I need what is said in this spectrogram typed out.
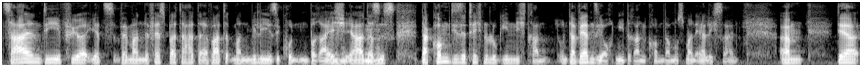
Zahlen, die für jetzt, wenn man eine Festplatte hat, da erwartet man Millisekundenbereich. Mhm. Ja, das mhm. ist, da kommen diese Technologien nicht dran. Und da werden sie auch nie dran kommen. Da muss man ehrlich sein. Ähm, der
